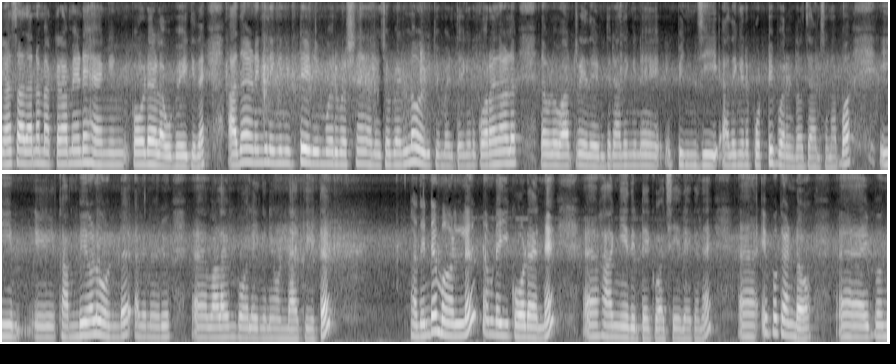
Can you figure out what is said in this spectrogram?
ഞാൻ സാധാരണ മക്രാമയുടെ ഹാങ്ങിങ് കോഡുകളാണ് ഉപയോഗിക്കുന്നത് അതാണെങ്കിൽ ഇങ്ങനെ ഇട്ട് കഴിയുമ്പോൾ ഒരു പ്രശ്നം എന്താണെന്ന് വെച്ചാൽ വെള്ളം ഒഴിക്കുമ്പോഴത്തേക്കിന് കുറേ നാൾ നമ്മൾ വാട്ടർ ചെയ്ത് കഴിയുമ്പോഴത്തേന് അതിങ്ങനെ പിഞ്ചി അതിങ്ങനെ പൊട്ടിപ്പോരേണ്ട ചാൻസ് ഉണ്ട്. അപ്പോൾ ഈ കമ്പികൾ കൊണ്ട് അതിനൊരു വളയം പോലെ ഇങ്ങനെ ഉണ്ടാക്കിയിട്ട് അതിന്റെ മുകളിൽ നമ്മുടെ ഈ കോഡ് തന്നെ ഹാങ് ചെയ്തിട്ടേക്കുവാ ചെയ്തേക്കുന്നത് ഇപ്പോൾ കണ്ടോ? ഇപ്പം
